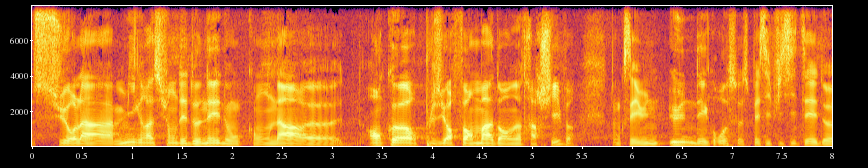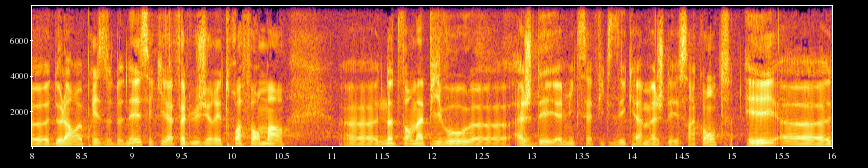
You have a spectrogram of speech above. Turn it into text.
sur la migration des données, donc on a encore plusieurs formats dans notre archive. Donc c'est une, une, des grosses spécificités de, la reprise de données, c'est qu'il a fallu gérer trois formats. Euh, notre format pivot HD MXF XDCAM HD 50 et euh,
